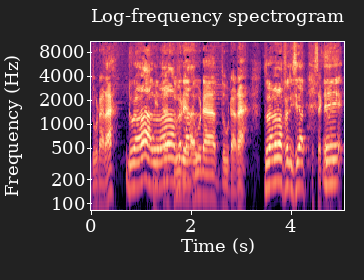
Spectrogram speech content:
durará. Durará, durará, Mientras dure, ¿verdad? dura, durará. durará la felicidad. Eh,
